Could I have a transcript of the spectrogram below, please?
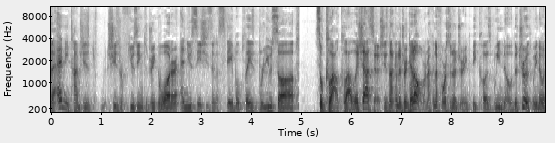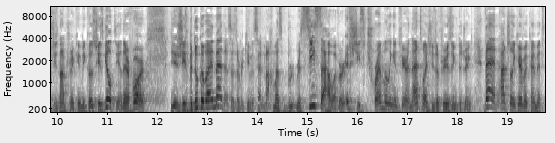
Anytime she's she's refusing to drink the water, and you see she's in a stable place, briusa. So klal klal shasa. She's not going to drink at all. We're not going to force her to drink because we know the truth. We know she's not drinking because she's guilty, and therefore she's bedukava and medas, as Rikiva said. Machmas resisa, however, if she's trembling in fear, and that's why she's refusing to drink, then actually kirva kaimitz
